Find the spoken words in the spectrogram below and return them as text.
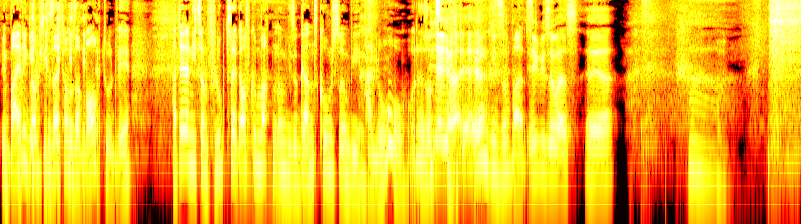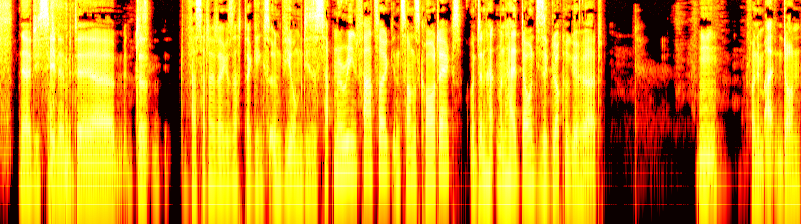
wir beide, glaube ich, gesagt haben, unser Bauch tut weh. Hat er da nicht so ein Flugzeug aufgemacht und irgendwie so ganz komisch so irgendwie Hallo oder sonst Ja, ja, ja, ja. irgendwie sowas. Irgendwie sowas. Ja, ja. Ja, die Szene mit der, das, was hat er da gesagt? Da ging es irgendwie um dieses Submarine-Fahrzeug in des Cortex. Und dann hat man halt dauernd diese Glocke gehört. Mhm. Von dem alten Don.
